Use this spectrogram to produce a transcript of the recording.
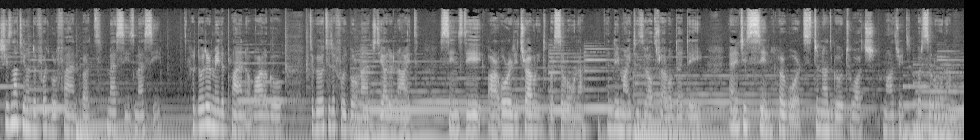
She's not even a football fan, but Messi is Messi. Her daughter made a plan a while ago to go to the football match the other night, since they are already traveling to Barcelona, and they might as well travel that day. And it is sin, her words, to not go to watch Madrid, Barcelona.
